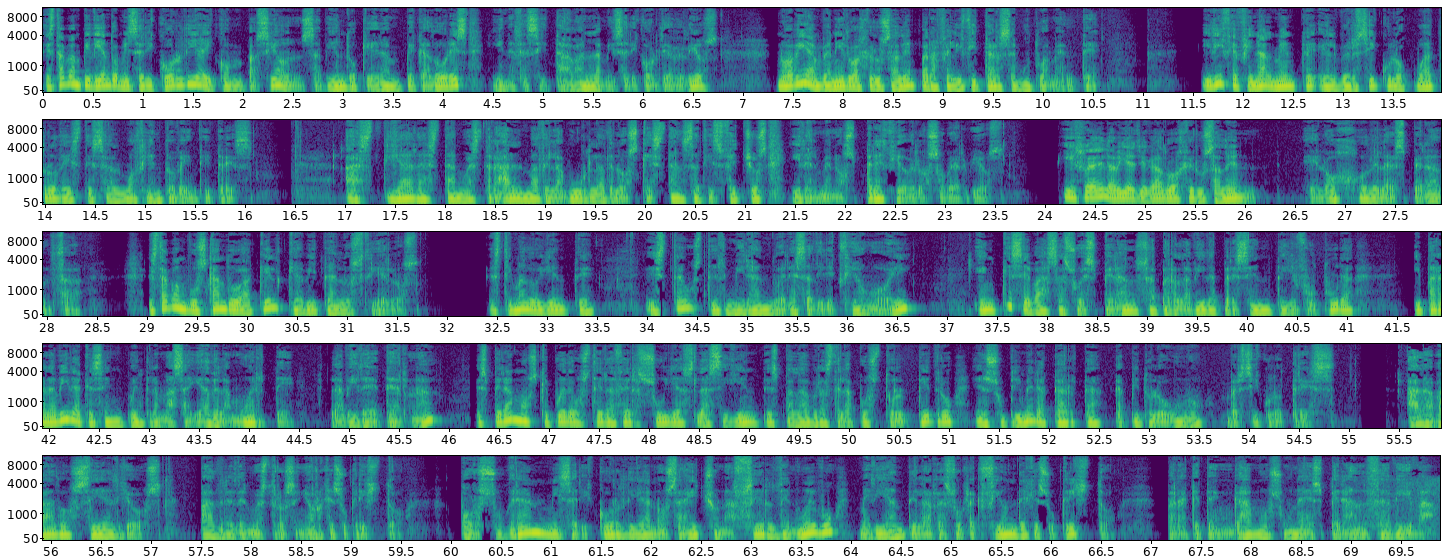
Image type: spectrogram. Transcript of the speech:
Estaban pidiendo misericordia y compasión, sabiendo que eran pecadores y necesitaban la misericordia de Dios. No habían venido a Jerusalén para felicitarse mutuamente. Y dice finalmente el versículo 4 de este Salmo 123. Hastiada está nuestra alma de la burla de los que están satisfechos y del menosprecio de los soberbios. Israel había llegado a Jerusalén, el ojo de la esperanza. Estaban buscando a aquel que habita en los cielos. Estimado oyente, ¿está usted mirando en esa dirección hoy? ¿En qué se basa su esperanza para la vida presente y futura y para la vida que se encuentra más allá de la muerte, la vida eterna? Esperamos que pueda usted hacer suyas las siguientes palabras del apóstol Pedro en su primera carta, capítulo 1, versículo 3. Alabado sea Dios, Padre de nuestro Señor Jesucristo. Por su gran misericordia nos ha hecho nacer de nuevo mediante la resurrección de Jesucristo, para que tengamos una esperanza viva.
